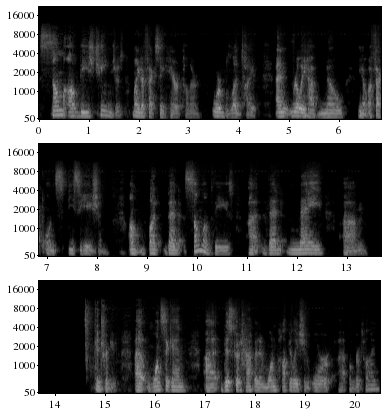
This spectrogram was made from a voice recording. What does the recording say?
some of these changes might affect say hair color or blood type and really have no you know effect on speciation. Um, but then some of these uh, then may um, contribute. Uh, once again uh, this could happen in one population or uh, over time,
